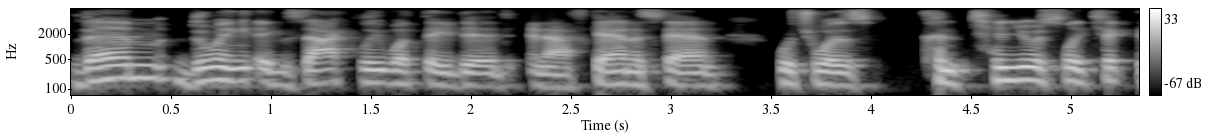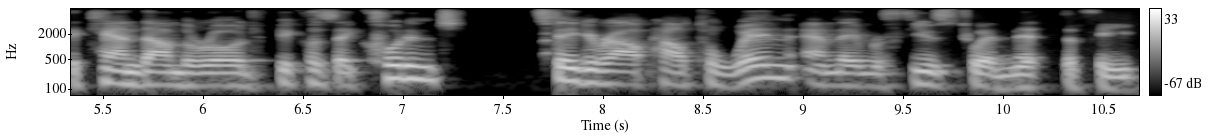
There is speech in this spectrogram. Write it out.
them doing exactly what they did in Afghanistan, which was continuously kick the can down the road because they couldn't figure out how to win and they refused to admit defeat.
